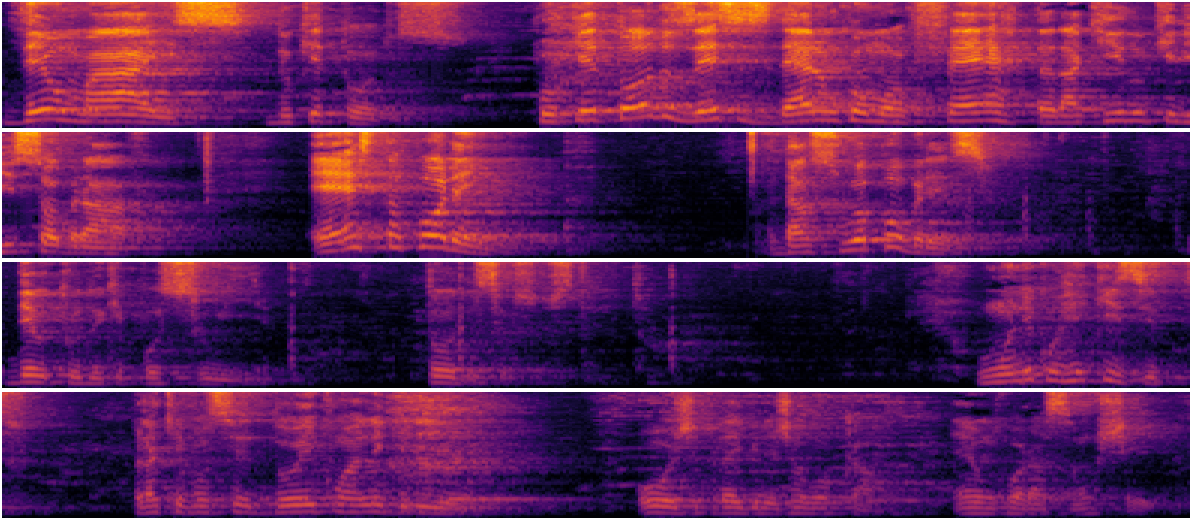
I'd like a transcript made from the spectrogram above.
deu mais do que todos, porque todos esses deram como oferta daquilo que lhes sobrava. Esta, porém, da sua pobreza, deu tudo o que possuía, todo o seu sustento. O único requisito para que você doe com alegria hoje para a igreja local é um coração cheio.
